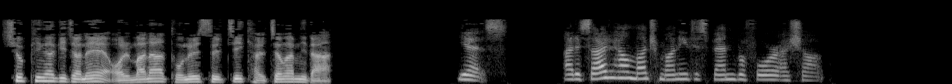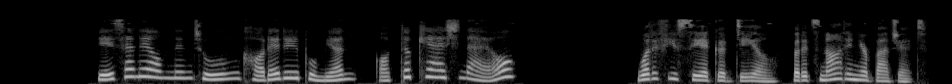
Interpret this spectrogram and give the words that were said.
쇼핑하기 전에 얼마나 돈을 쓸지 결정합니다. Yes. I decide how much money to spend before I shop. 예산에 없는 좋은 거래를 보면 어떻게 하시나요? What if you see a good deal, but it's not in your budget?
